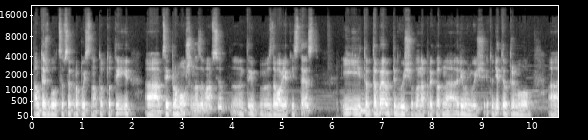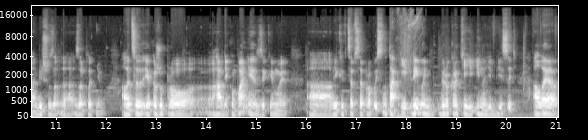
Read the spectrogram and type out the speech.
там теж було це все прописано. Тобто, ти цей промоушен називався, е, ти здавав якийсь тест, і те- тебе підвищували, наприклад, на рівень вищий. І тоді ти отримував більшу за- зарплатню. Але це я кажу про е, гарні компанії, з якими в яких це все прописано. Так, і рівень бюрократії іноді бісить. Але,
